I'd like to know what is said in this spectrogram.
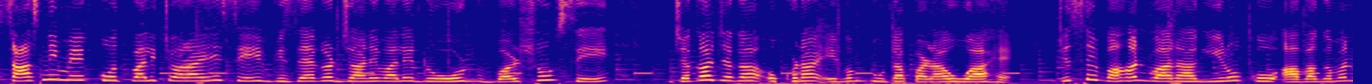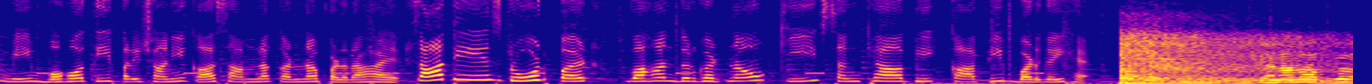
सासनी में कोतवाली चौराहे से विजयगढ़ जाने वाले रोड वर्षों से जगह जगह उखड़ा एवं टूटा पड़ा हुआ है। जिससे वाहन व राहगीरों को आवागमन में बहुत ही परेशानियों का सामना करना पड़ रहा है। साथ ही इस रोड पर वाहन दुर्घटनाओं की संख्या भी काफ़ी बढ़ गई है। क्या नाम है आपका?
